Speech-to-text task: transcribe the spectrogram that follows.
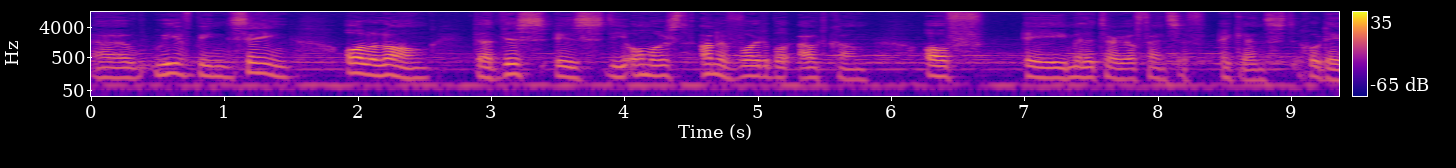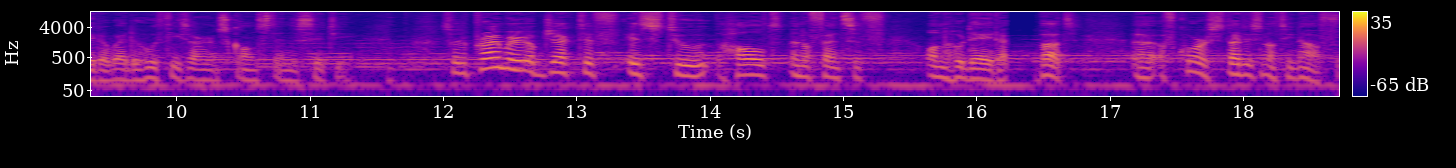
Uh, we have been saying all along that this is the almost unavoidable outcome of a military offensive against Hodeida, where the Houthis are ensconced in the city. So the primary objective is to halt an offensive on Hodeida. But uh, of course, that is not enough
